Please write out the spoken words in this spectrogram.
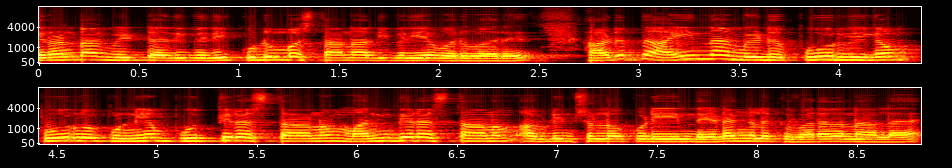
இரண்டாம் வீட்டு அதிபதி குடும்பஸ்தான அதிபதியாக வருவார். அடுத்து ஐந்தாம் வீடு பூர்வீகம் பூர்வ புண்ணியம் புத்திரஸ்தானம் மந்திரஸ்தானம் அப்படின்னு சொல்லக்கூடிய இந்த இடங்களுக்கு வரதுனால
